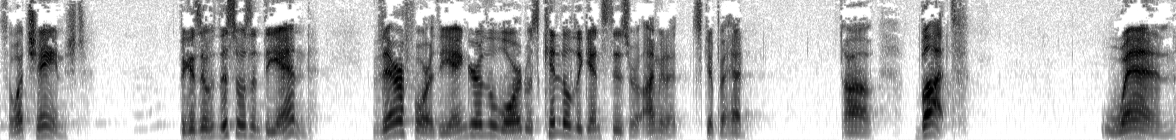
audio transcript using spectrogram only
so, what changed? Because it, this wasn't the end. Therefore, the anger of the Lord was kindled against Israel. I'm going to skip ahead. Uh, but when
